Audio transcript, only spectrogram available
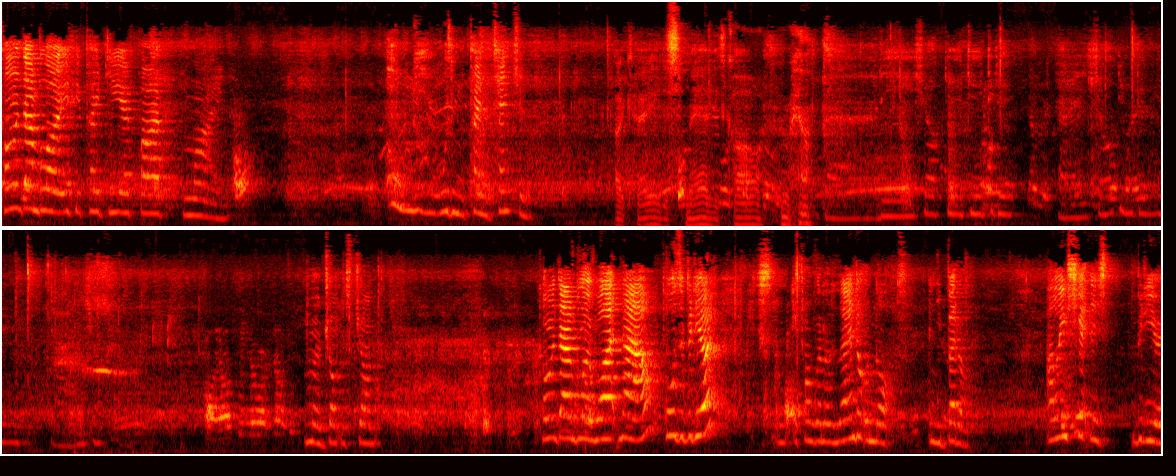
Comment down below if you played GF5 online. Oh no, I wasn't paying attention. Okay, just smeared his car around. Daddy shark doo doo doo doo. Daddy shark doo doo doo. Daddy shark. I'm gonna jump this jump. Comment down below right now. Pause the video. If I'm gonna land it or not, and you better. At least get this video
